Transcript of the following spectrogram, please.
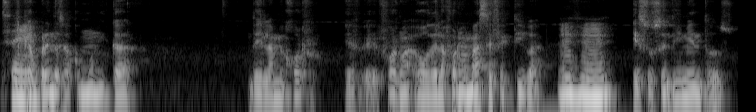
Sí. el que aprendas a comunicar de la mejor eh, eh, forma o de la forma más efectiva esos sentimientos,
